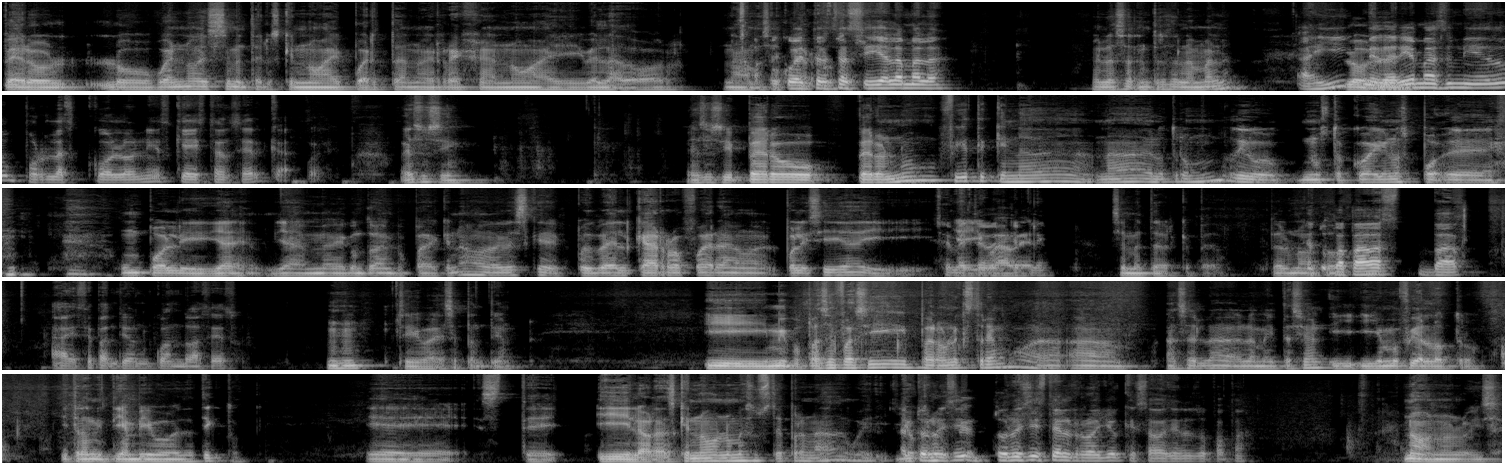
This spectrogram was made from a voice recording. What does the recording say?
Pero lo bueno de ese cementerio es que no hay puerta, no hay reja, no hay velador, nada más ¿Tampoco entras así a la mala? ¿Entras a- ¿Entras a la mala? Ahí Lo- me lo- daría más miedo por las colonias que están cerca, güey. Eso sí. Eso sí, pero, pero no, fíjate que nada, nada del otro mundo. Digo, nos tocó ahí unos po- eh, un poli, ya, ya me había contado mi papá de que no, es que pues ve el carro afuera, el policía, y, Se y mete ahí a ver va a qué ver, play. se mete a ver qué pedo. Pero no, tu todo papá vas- va a ese panteón cuando hace eso. Ujú, Sí, va a ese panteón. Y mi papá se fue así para un extremo a, a- a hacer la, la meditación y, y yo me fui al otro y transmití en vivo desde TikTok. Eh, este, y la verdad es que no, no me asusté para nada, güey. O sea, Yo tú, no creo que- hiciste, tú no hiciste el rollo que estaba haciendo tu papá. No, no lo hice.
